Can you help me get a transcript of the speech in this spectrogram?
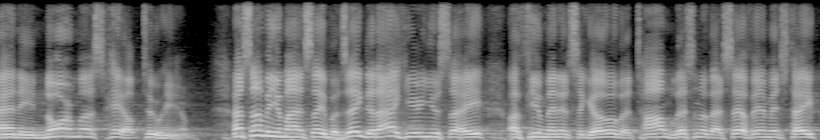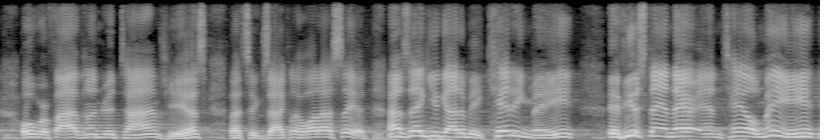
an enormous help to him. Now, some of you might say, but Zig, did I hear you say a few minutes ago that Tom listened to that self image tape over 500 times? Yes, that's exactly what I said. Now, Zig, you got to be kidding me if you stand there and tell me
